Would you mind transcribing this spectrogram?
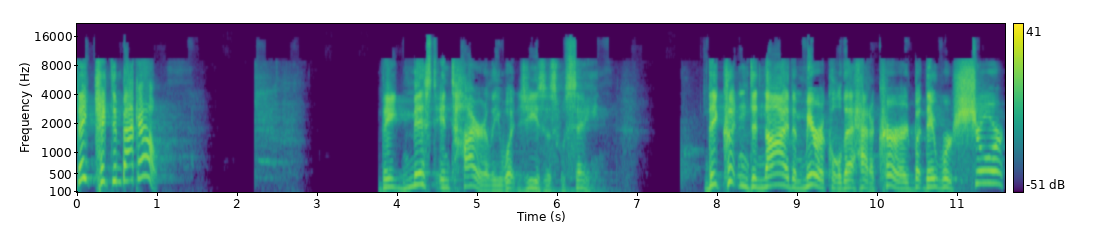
they kicked him back out. They missed entirely what Jesus was saying. They couldn't deny the miracle that had occurred, but they were sure,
